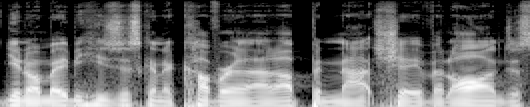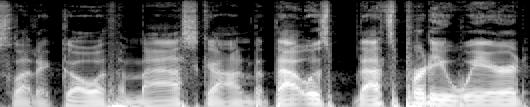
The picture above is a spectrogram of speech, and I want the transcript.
you know, maybe he's just going to cover that up and not shave at all and just let it go with a mask on. But that was that's pretty weird.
